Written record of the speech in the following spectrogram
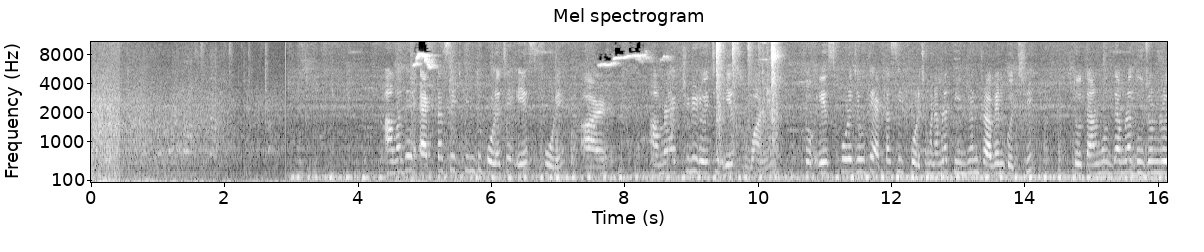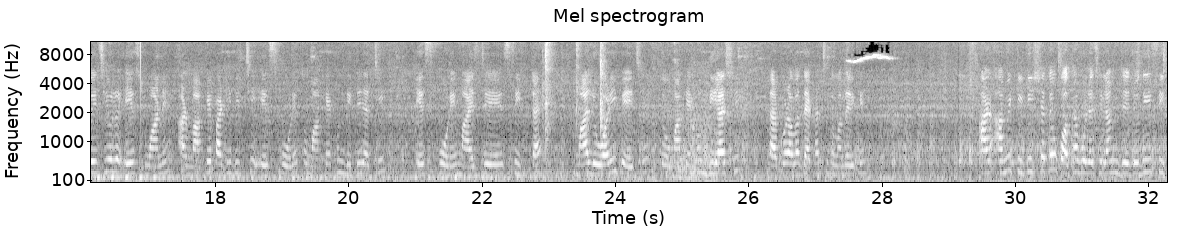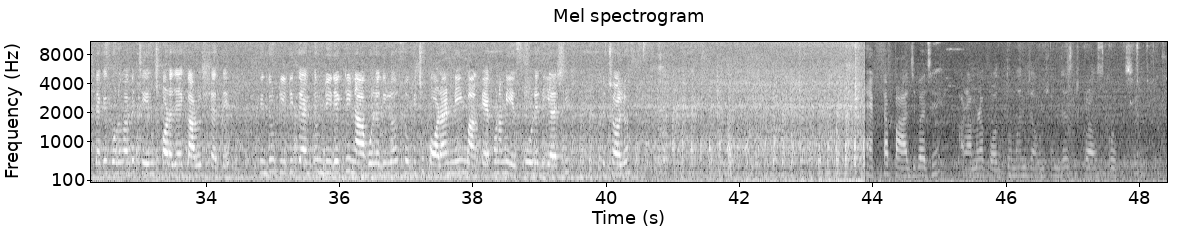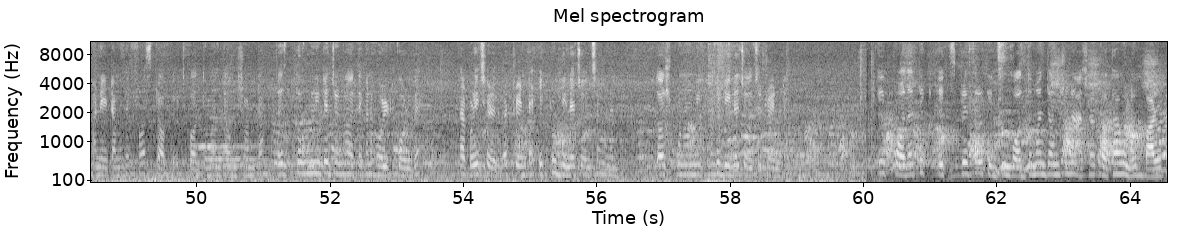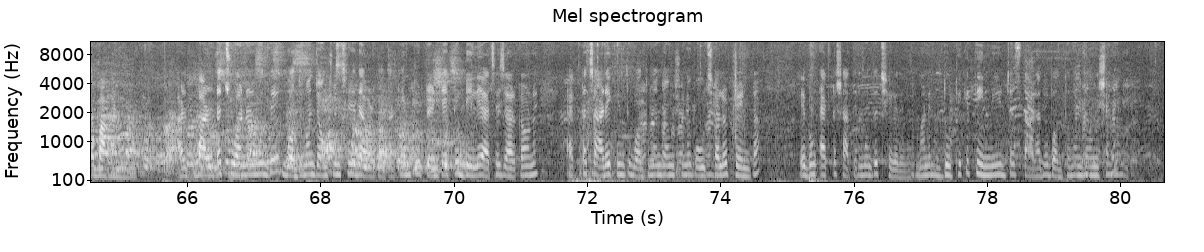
আমাদের একটা সিট কিন্তু পড়েছে এস ফোরে আর আমরা অ্যাকচুয়ালি রয়েছি এস ওয়ানে তো এস ফোরে যেহেতু একটা সিট পড়েছে মানে আমরা তিনজন ট্রাভেল করছি। তো তার মধ্যে আমরা দুজন রয়েছি হলো এস ওয়ানে আর মাকে পাঠিয়ে দিচ্ছি এস ফোরে তো মাকে এখন দিতে যাচ্ছি এস ফোরে মায়ের যে সিটটায় মা লোয়ারই পেয়েছে। তো মাকে এখন দিয়ে আসি, তারপর আবার দেখাচ্ছি তোমাদেরকে। আর আমি টিটির সাথেও কথা বলেছিলাম যে যদি সিটটাকে কোনোভাবে চেঞ্জ করা যায় কারোর সাথে, কিন্তু টিটি তো একদম ডিরেক্টলি না বলে দিল। তো কিছু করার নেই, মাকে এখন আমি এস ফোরে দিয়ে আসি। তো চলো একটা পাঁচ বাজে আর আমরা বর্ধমান জংশন জাস্ট ক্রস করছি। মানে এটা আমাদের ফার্স্ট স্টপেজ বর্ধমান জংশনটা দু মিনিটের জন্য হয়তো এখানে হোল্ড করবে, তারপরেই ছেড়ে দেবে। ট্রেনটা একটু ডিলে চলছে মানে দশ পনেরো মিনিট মতো ডিলে চলছে ট্রেনটা এই পদাতিক এক্সপ্রেসের কিন্তু বর্ধমান জংশনে আসার কথা হলো বারোটা বাহান্ন। আর বারোটা চুয়ান্নর মধ্যে বর্ধমান জংশন ছেড়ে দেওয়ার কথা। কিন্তু ট্রেনটা একটু ডিলে আছে, যার কারণে একটা চারে কিন্তু বর্ধমান জংশনে পৌঁছালো ট্রেনটা এবং একটা সাতের মধ্যে ছেড়ে দেবে। মানে দু থেকে তিন মিনিট জাস্ট দাঁড়াবে বর্ধমান জংশনে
